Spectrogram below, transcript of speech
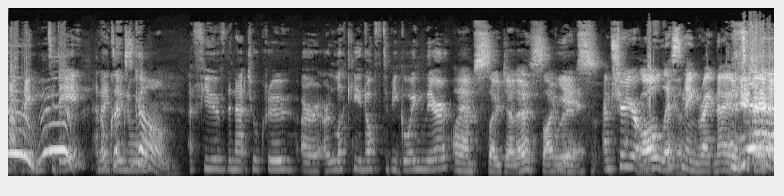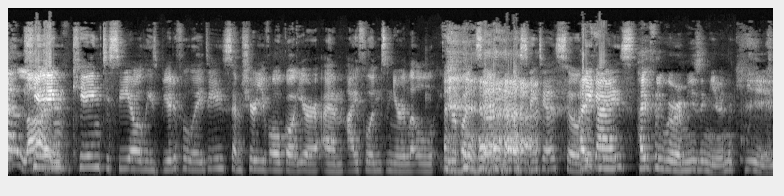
happening woo! today. And Go I do know Clexicon. A few of the natural crew are, are lucky enough to be going there. I am so jealous. I would. Yeah. I'm sure you're Love all to- listening right now. Yeah, Queuing, live. queuing to see all these beautiful ladies. I'm sure you've all got your um, iPhones and your little earbuds in listening to us. So, hey guys. Hopefully, we're amusing you in the queue.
